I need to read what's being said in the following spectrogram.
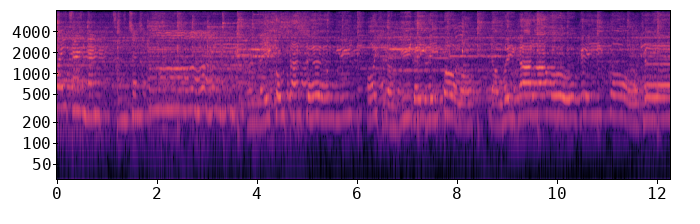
开灿烂曾绽放同你高山上与海上与你起波浪游去卡拉 ok 歌唱。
